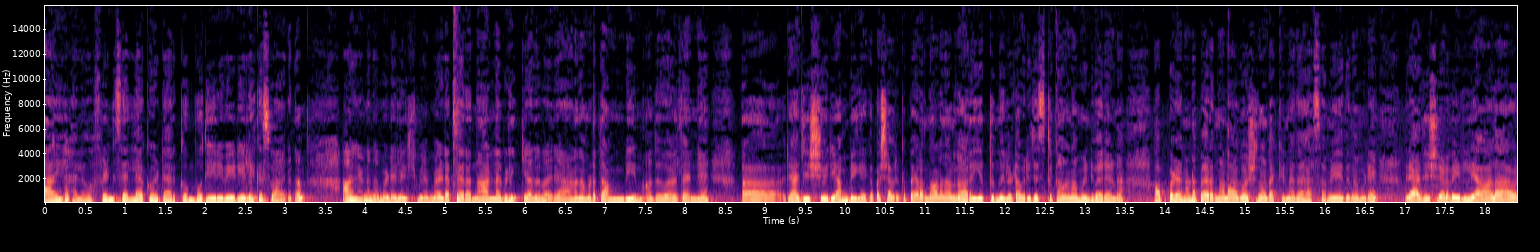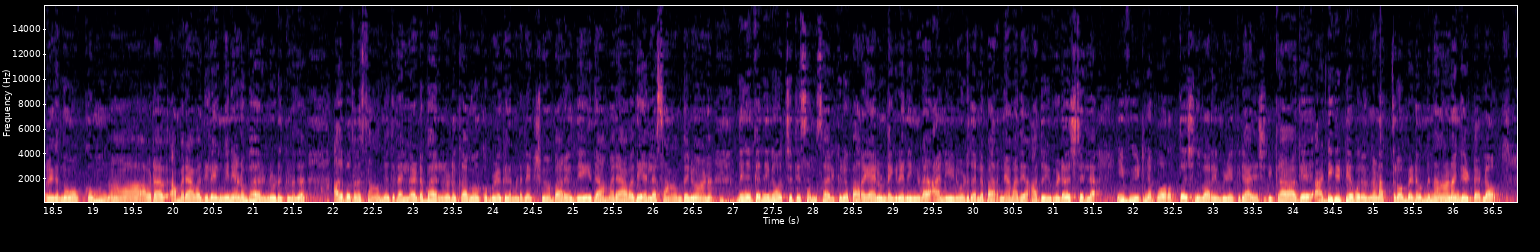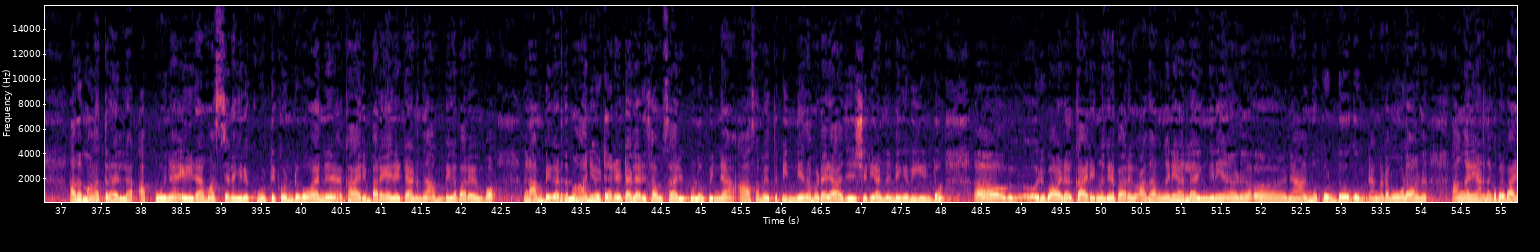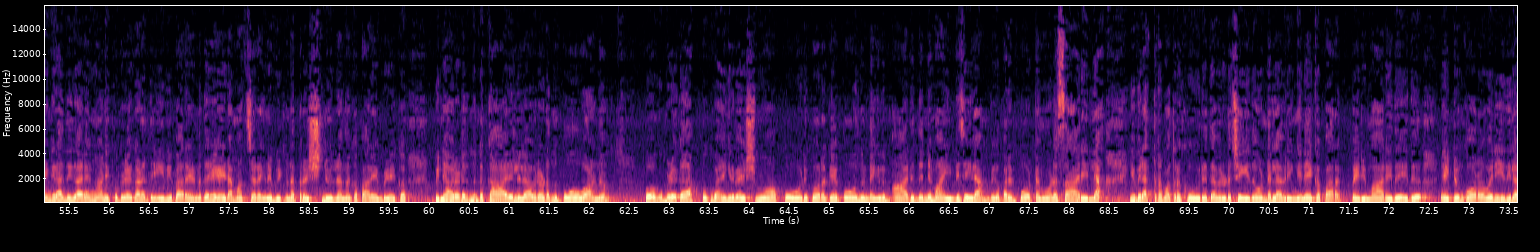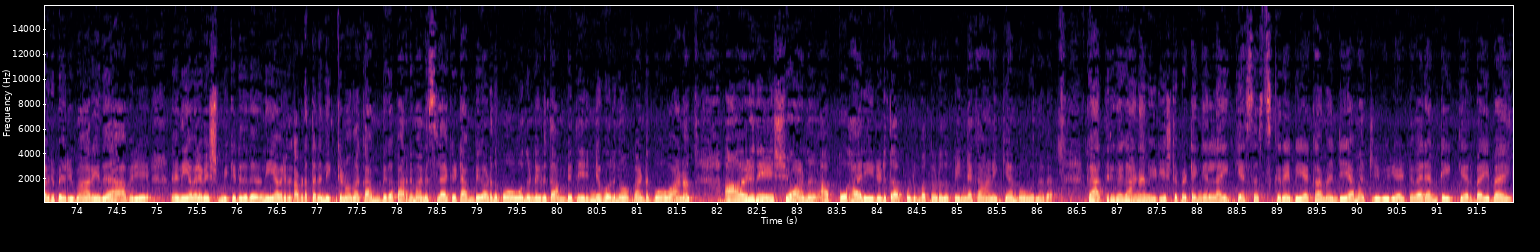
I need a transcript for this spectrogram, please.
Hi hello friends എല്ലാ കൂട്ടുകാർക്കും പുതിയൊരു വീഡിയോയിലേക്ക് സ്വാഗതം. അങ്ങനെ നമ്മുടെ ലക്ഷ്മി അമ്മയുടെ പിറന്നാളിനെ വിളിക്കാതെ വരെയാണ് നമ്മുടെ തമ്പിയും അതുപോലെ തന്നെ രാജേശ്വരി അംബികയൊക്കെ. പക്ഷെ അവർക്ക് പിറന്നാളെന്നാണെന്ന് അറിയത്തുന്നില്ല കേട്ടോ. അവർ ജസ്റ്റ് കാണാൻ വേണ്ടി വരാണ്. അപ്പോഴാണ് അവിടെ പിറന്നാൾ ആഘോഷം നടക്കുന്നത്. ആ സമയത്ത് നമ്മുടെ രാജേശ്വരിയുടെ വലിയ ആൾ അവരൊക്കെ നോക്കും അവിടെ അമരാവതിയിൽ എങ്ങനെയാണ് ഭരണം എടുക്കുന്നത്? അതുപോലെ തന്നെ സാന്ത്വനത്തിൽ എല്ലാവരുടെ ഭരണം എടുക്കാൻ നോക്കുമ്പോഴേക്കും നമ്മുടെ ലക്ഷ്മി പറയും ദേ ഇത് അമരാവതി അല്ല സാന്ത്വനമാണ് നിങ്ങൾക്ക് എന്തെങ്കിലും ഒച്ചത്തിൽ സംസാരിക്കണോ പറയാനുണ്ടെങ്കിൽ നിങ്ങളുടെ അനിയനോട് തന്നെ പറഞ്ഞാൽ മതി. അത് ഇവിടെ വെച്ചിട്ടില്ല. ഈ വീട്ടിനെ പുറത്ത് വെച്ചെന്ന് പറയുമ്പോഴേക്കും രാജേശ്വരിക്ക് ആകെ അടി കിട്ടിയ പോലും കാരണം അത്രയും പേടെ നാണം കേട്ടല്ലോ. അത് മാത്രമല്ല അപ്പൂനെ ഏഴാം മാസം ചടങ്ങിനെ കൂട്ടിക്കൊണ്ടുപോകാൻ കാര്യം പറയാനായിട്ടാണെന്ന് അംബിക പറയുമ്പോൾ അംബിക അടുത്ത് മാന്യമായിട്ട് പറഞ്ഞിട്ട് എല്ലാവരും സംസാരിക്കുള്ളൂ. പിന്നെ ആ സമയത്ത് പിന്നെ നമ്മുടെ രാജേശ്വരി ആണെന്നുണ്ടെങ്കിൽ വീണ്ടും ഒരുപാട് കാര്യങ്ങൾ ഇങ്ങനെ പറയും. അത് അങ്ങനെയല്ല ഇങ്ങനെയാണ് ഞാൻ കൊണ്ടുപോകും ഞങ്ങളുടെ മോളാണ്. അങ്ങനെയാണെന്നൊക്കെ പറഞ്ഞ് ഭയങ്കര അധികാരം കാണിക്കുമ്പോഴേക്കാണ് ദേവി പറയണത് ഏഴാമത്തെ ചടങ്ങിന് വീട്ടിലെ പ്രശ്നമില്ല എന്നൊക്കെ പറയുമ്പോഴേക്കും പിന്നെ അവരോട് നിന്നിട്ട് കാര്യമില്ലല്ലോ അവരോടൊന്ന് പോവാണ്. പോകുമ്പോഴേക്കും അപ്പൂക്ക് ഭയങ്കര വിഷമവും. അപ്പോൾ ഓടി പുറകെ പോകുന്നുണ്ടെങ്കിലും ആരും തന്നെ മൈൻഡ് ചെയ്യില്ല. അമ്പിക പറയും പോട്ടെ മോളെ സാരില്ല ഇവർ അത്രമാത്രം ക്രൂരത അവരോട് ചെയ്തുകൊണ്ടല്ല അവർ ഇങ്ങനെയൊക്കെ പറ- പെരുമാറിയത്. ഇത് ഏറ്റവും കുറവ് രീതിയിൽ അവർ പെരുമാറിയത്. അവർ നീ അവരെ വിഷമിക്കരുത്. നീ അവർ അവിടെ തന്നെ നിൽക്കണമെന്നൊക്കെ അമ്പിക പറഞ്ഞ് മനസ്സിലാക്കിയിട്ട് അമ്പിക അവിടെ നിന്ന് പോകുന്നുണ്ടെങ്കിലും തമ്പി തിരിഞ്ഞു പോലും നോക്കാണ്ട് പോവാണ്. ആ ഒരു ദേഷ്യമാണ് അപ്പു ഹരിയുടെ അടുത്ത് ആ കുടുംബത്തോട് പിന്നെ കാണിക്കാൻ പോകുന്നത്. കാത്തിരുന്ന് കാണാൻ വീഡിയോ ഇഷ്ടപ്പെട്ടെങ്കിൽ ലൈക്ക് ചെയ്യുക സബ്സ്ക്രൈബ് ചെയ്യുക കമന്റ് ചെയ്യുക. മറ്റൊരു വീഡിയോ ആയിട്ട് വരാം. Take care bye bye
